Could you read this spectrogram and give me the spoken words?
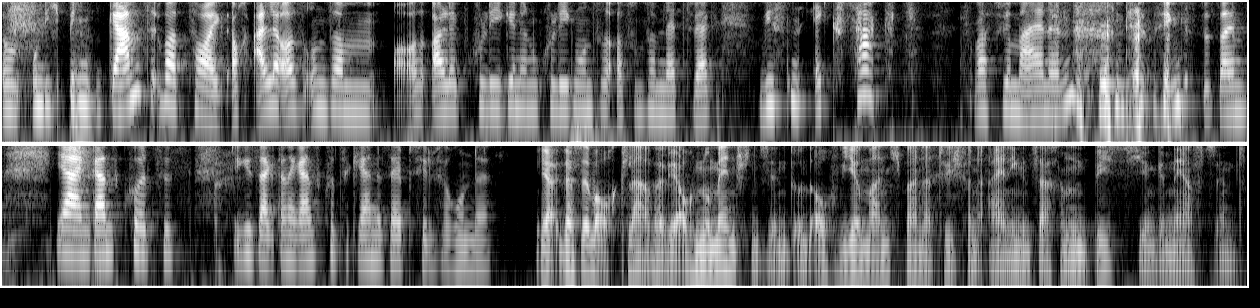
Ähm, Und ich bin ganz überzeugt, auch alle aus unserem, alle Kolleginnen und Kollegen aus unserem Netzwerk wissen exakt, was wir meinen. Und deswegen ist das ein, ja, ein ganz kurzes, wie gesagt, eine ganz kurze kleine Selbsthilferunde. Ja, das ist aber auch klar, weil wir auch nur Menschen sind und auch wir manchmal natürlich von einigen Sachen ein bisschen genervt sind.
